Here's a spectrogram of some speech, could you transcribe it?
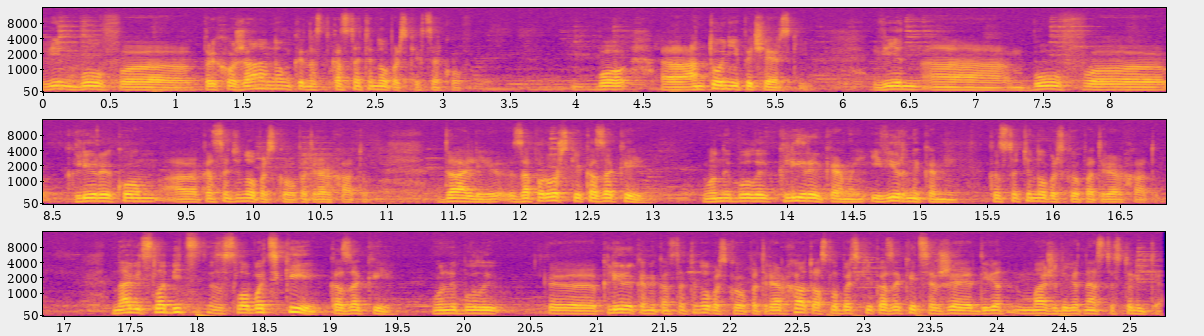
він був е, прихожанином Кон- Константинопольських церков. Бо е, Антоній Печерський, він е, був кліриком Константинопольського патріархату. Далі запорозькі казаки, вони були кліриками і вірниками Константинопольського патріархату. Навіть слободські казаки, вони були кліриками Константинопольського патріархату, а слободські казаки це вже дев'ят- майже 19 століття.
